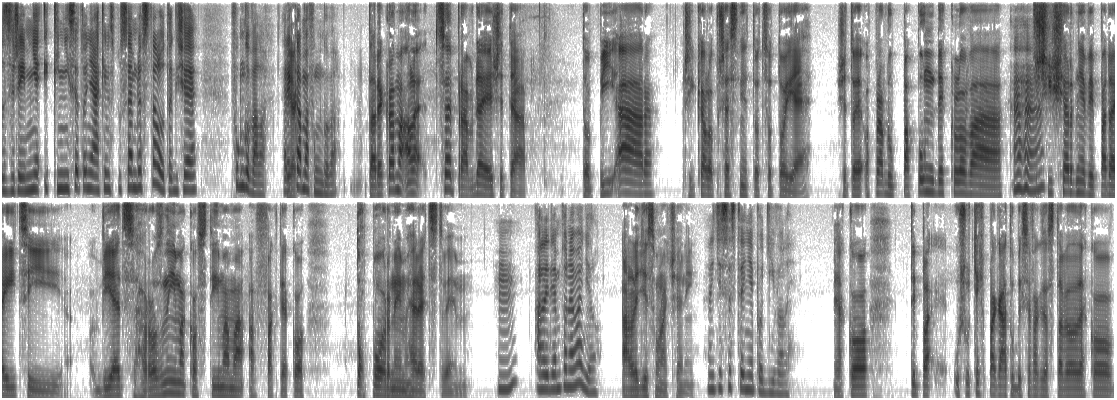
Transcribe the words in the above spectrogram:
zřejmě i k ní se to nějakým způsobem dostalo, takže fungovala. Reklama Jak, fungovala. Ta reklama, ale co je pravda, je, že ta, to PR říkalo přesně to, co to je. Že to je opravdu papundeklová, Aha. příšerně vypadající věc s hroznýma kostýmama a fakt jako toporným herectvím. Hmm, a lidem to nevadilo. A lidi jsou nadšený. Lidi se stejně podívali. Jako ty pla- už u těch plagátů bych se fakt zastavil jako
